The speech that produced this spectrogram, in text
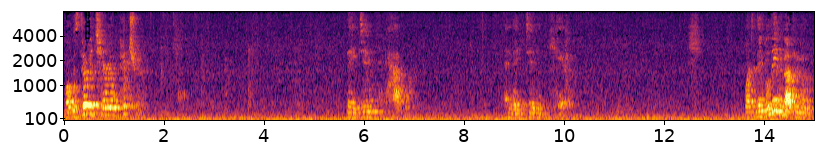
What was their material picture? They didn't have one. And they didn't care. What did they believe about the moon?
